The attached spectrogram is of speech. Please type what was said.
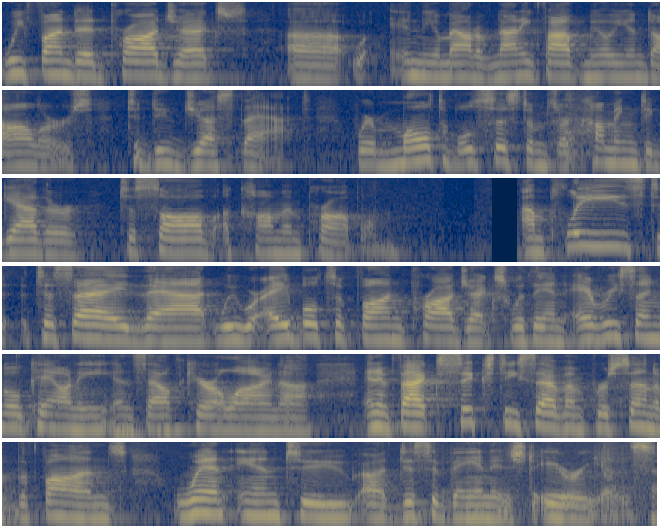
We funded projects uh, in the amount of $95 million to do just that, where multiple systems are coming together to solve a common problem. I'm pleased to say that we were able to fund projects within every single county in South Carolina. And in fact, 67% of the funds went into uh, disadvantaged areas.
